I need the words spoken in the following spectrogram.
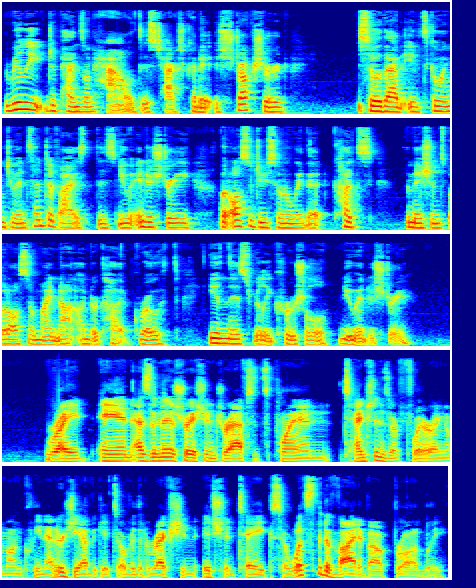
it really depends on how this tax credit is structured so that it's going to incentivize this new industry, but also do so in a way that cuts emissions, but also might not undercut growth in this really crucial new industry. Right. And as the administration drafts its plan, tensions are flaring among clean energy advocates over the direction it should take. So, what's the divide about broadly?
